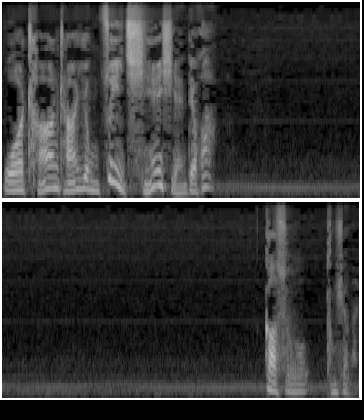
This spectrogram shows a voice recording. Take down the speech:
我常常用最浅显的话告诉同学们：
